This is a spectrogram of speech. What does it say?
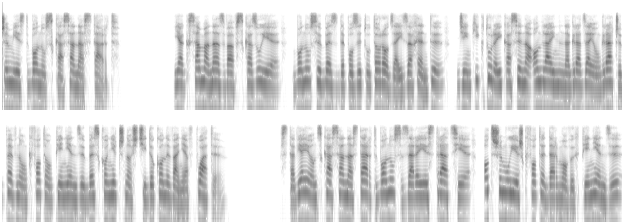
Czym jest bonus kasa na start? Jak sama nazwa wskazuje, bonusy bez depozytu to rodzaj zachęty, dzięki której kasyna online nagradzają graczy pewną kwotą pieniędzy bez konieczności dokonywania wpłaty. Stawiając kasa na start bonus za rejestrację, otrzymujesz kwotę darmowych pieniędzy,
